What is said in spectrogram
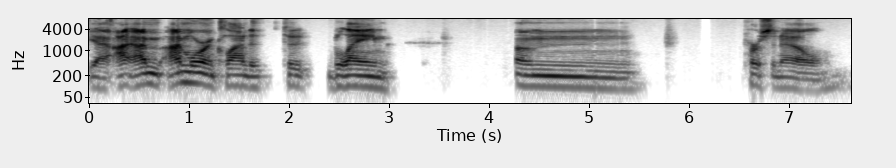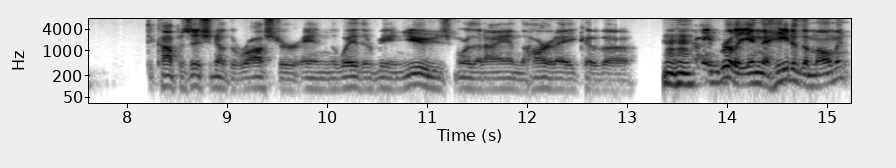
yeah, I, I'm I'm more inclined to to blame um personnel the composition of the roster and the way they're being used more than I am the heartache of uh Mm-hmm. I mean, really, in the heat of the moment,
